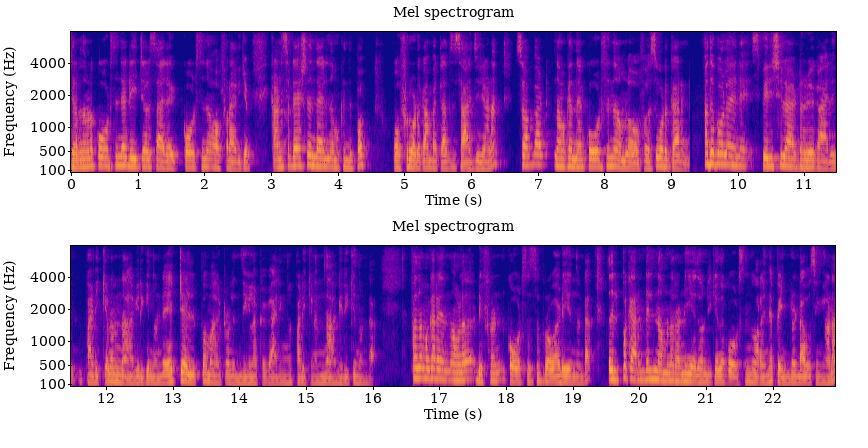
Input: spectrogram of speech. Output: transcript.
ചിലപ്പോൾ നമ്മുടെ കോഴ്സിന്റെ ഡീറ്റെയിൽസ് ആയിരിക്കും കോഴ്സിന്റെ ഓഫർ ആയിരിക്കും. കൺസൾട്ടേഷൻ എന്തായാലും നമുക്ക് ഇന്നിപ്പോൾ ഓഫർ കൊടുക്കാൻ പറ്റാത്ത സാഹചര്യമാണ്. സോ ബട്ട് നമുക്ക് എന്താ കോഴ്സിന് നമ്മൾ ഓഫേഴ്സ് കൊടുക്കാറുണ്ട്. അതുപോലെ തന്നെ സ്പിരിച്വൽ ആയിട്ടൊരു കാര്യം പഠിക്കണം എന്ന് ആഗ്രഹിക്കുന്നുണ്ട് ഏറ്റവും എളുപ്പമായിട്ടുള്ള എന്തെങ്കിലുമൊക്കെ കാര്യങ്ങൾ പഠിക്കണം എന്ന് ആഗ്രഹിക്കുന്നുണ്ട് അപ്പോൾ നമുക്കറിയാം നമ്മൾ ഡിഫറെന്റ് കോഴ്സസ് പ്രൊവൈഡ് ചെയ്യുന്നുണ്ട്. അതിലിപ്പോൾ കറണ്ടിൽ നമ്മൾ റൺ ചെയ്തുകൊണ്ടിരിക്കുന്ന കോഴ്സ് എന്ന് പറയുന്നത് പെൻഡന്റ് ഹൗസിംഗ് ആണ്.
